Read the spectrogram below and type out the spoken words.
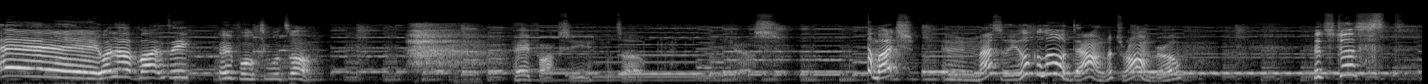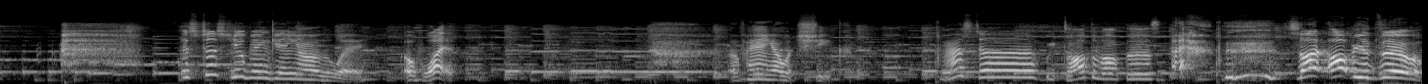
Hey, what's up, Foxy? Hey, Foxy, what's up? hey, Foxy, what's up? Yes. Not much. Mm, and Master, you look a little down. What's wrong, bro? It's just. It's just you've been getting out of the way. Of what? Of hanging out with Sheik. Master, we talked about this. Shut up, you two!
